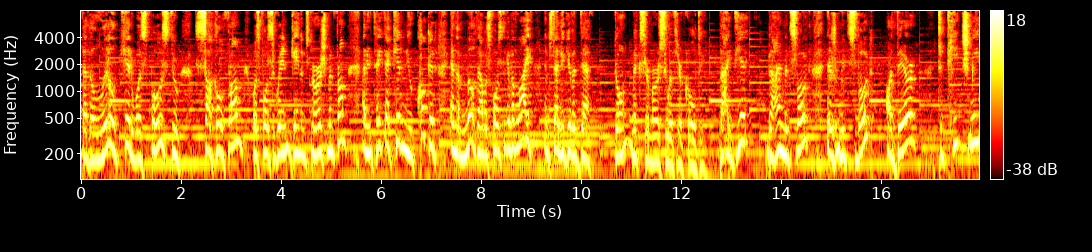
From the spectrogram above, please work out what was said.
that the little kid was supposed to suckle from, was supposed to gain, gain its nourishment from, and you take that kid and you cook it in the milk that was supposed to give it life. Instead, you give it death. Don't mix your mercy with your cruelty. The idea behind mitzvot is mitzvot are there to teach me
